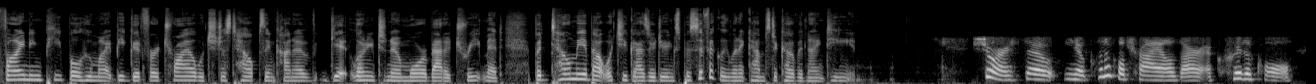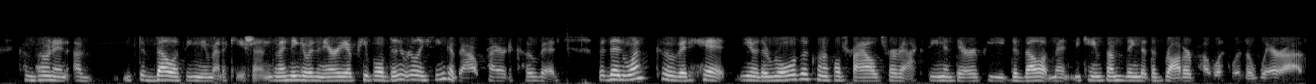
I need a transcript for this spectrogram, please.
finding people who might be good for a trial, which just helps in kind of get learning to know more about a treatment. But tell me about what you guys are doing specifically when it comes to COVID 19. Sure. So, you know, clinical trials are a critical component of developing new medications. And I think it was an area people didn't really think about prior to COVID. But then once COVID hit, you know, the role of the clinical trials for vaccine and therapy development became something that the broader public was aware of.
